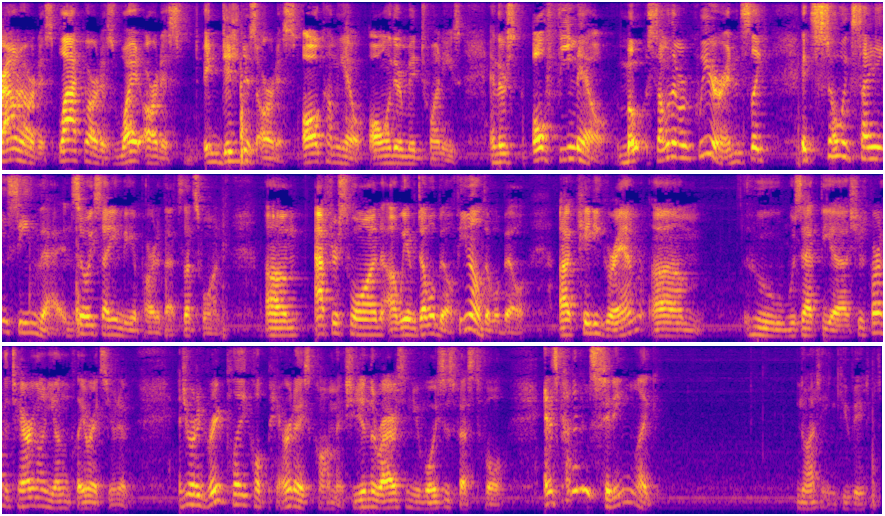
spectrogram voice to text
brown artists, black artists, white artists, indigenous artists, all coming out, all in their mid twenties, and there's all female. Mo- some of them are queer, and it's like it's so exciting seeing that, and so exciting being a part of that. So that's one. Um, after Swan, uh, we have double bill, female double bill. Uh, Katie Graham, um, who was at the uh, she was part of the Tarragon Young Playwrights Unit, and she wrote a great play called Paradise Comics. She did the Ryerson New Voices Festival, and it's kind of been sitting like not incubated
